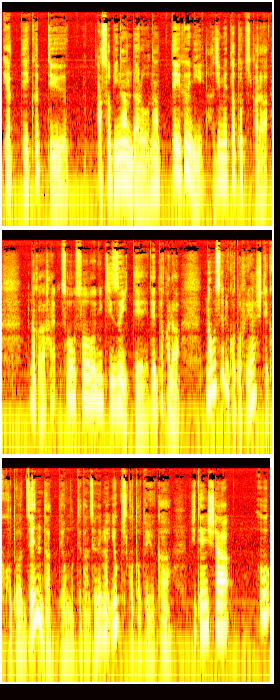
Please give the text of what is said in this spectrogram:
やっていくっていう遊びなんだろうなっていうふうに始めた時からなんか早々に気づいてでだから直せることを増やしていくことは善だって思ってたんですよね。まあ、良きことというか自転車を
